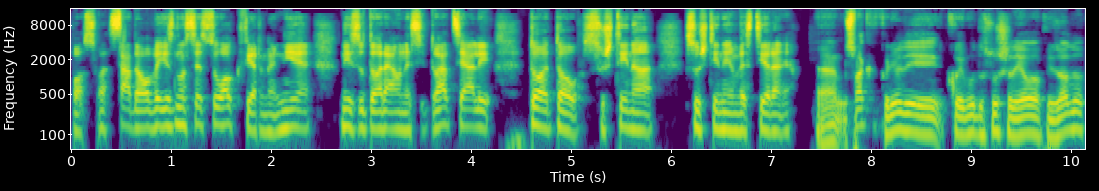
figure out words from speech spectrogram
posla. Sada ove iznose su okvirne, nije, nisu to realne situacije, ali to je to, suština, suština investiranja. Svakako ljudi koji budu slušali ovu epizodu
